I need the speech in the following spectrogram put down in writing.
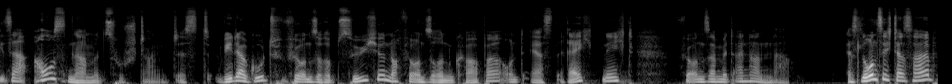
Dieser Ausnahmezustand ist weder gut für unsere Psyche noch für unseren Körper und erst recht nicht für unser Miteinander. Es lohnt sich deshalb,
